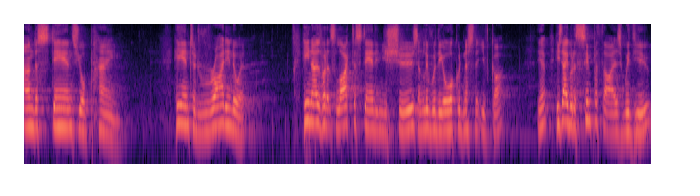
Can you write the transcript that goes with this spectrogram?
understands your pain. He entered right into it he knows what it's like to stand in your shoes and live with the awkwardness that you've got. Yep. He's able to sympathize with you.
